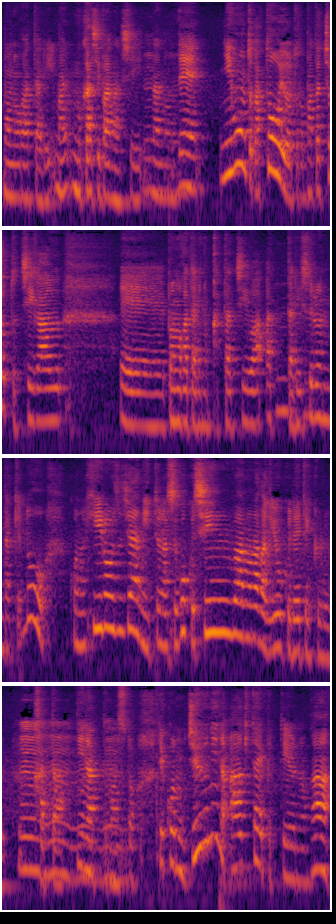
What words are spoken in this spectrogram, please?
物語、まあ、昔話なので、日本とか東洋とかまたちょっと違う、えー物語の形はあったりするんだけど、この「ヒーローズ・ジャーニー」っていうのはすごく神話の中でよく出てくる方になってますと。でこの12のアーキタイプっていうのが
